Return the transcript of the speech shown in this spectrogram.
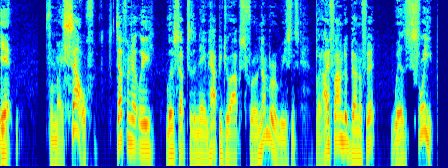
It, for myself, definitely lives up to the name Happy Drops for a number of reasons. But I found a benefit with sleep.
